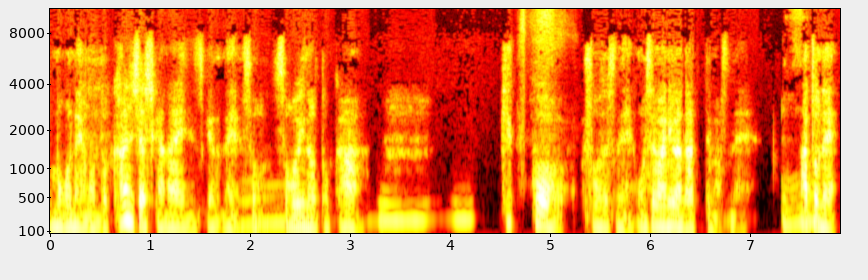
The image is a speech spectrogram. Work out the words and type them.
もうね、本当感謝しかないんですけどね、そうう、そういうのとか、結構、そうですね、お世話にはなってますね。あとね、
